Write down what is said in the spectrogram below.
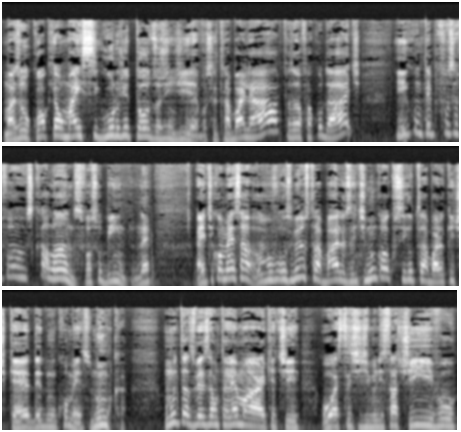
Mas o qual que é o mais seguro de todos hoje em dia? É você trabalhar, fazer a faculdade e com o tempo você for escalando, se for subindo, né? A gente começa os meus trabalhos, a gente nunca vai conseguir o trabalho que a gente quer desde o começo, nunca. Muitas vezes é um telemarketing ou assistente administrativo,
